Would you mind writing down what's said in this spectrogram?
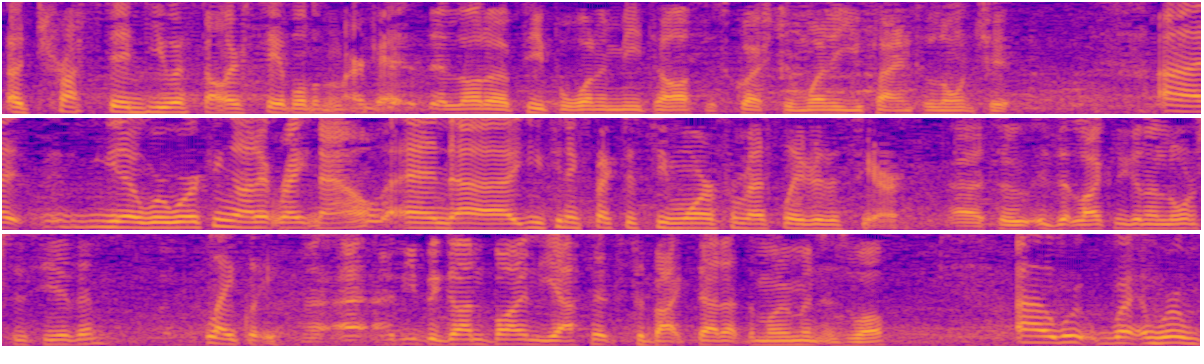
a trusted U.S. dollar stable to the market. A lot of people wanting me to ask this question. When are you planning to launch it? Uh, you know, we're working on it right now, and uh, you can expect to see more from us later this year. Uh, so, is it likely going to launch this year then? Likely. Uh, uh, have you begun buying the assets to back that at the moment as well? Uh, we're, we're,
